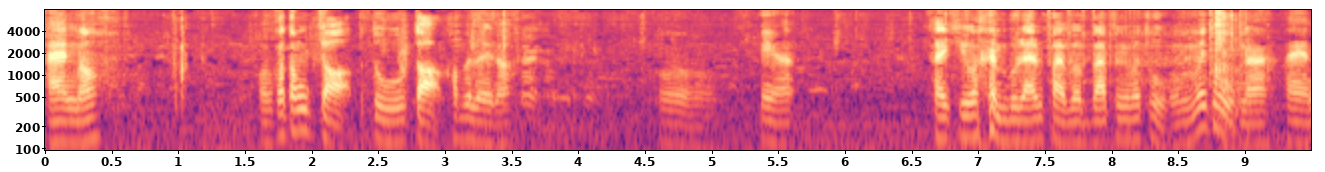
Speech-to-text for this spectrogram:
แพงเนาะผมก็ต้องเจาะประตูเจาะเข้าไปเลยเนาะใช่ครับเออนี่ฮะใครคิดว่าแอมบูเลนไฟแบบแบบนี้ว่าถูกมันไม่ถูกนะแพง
